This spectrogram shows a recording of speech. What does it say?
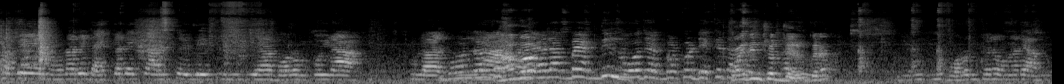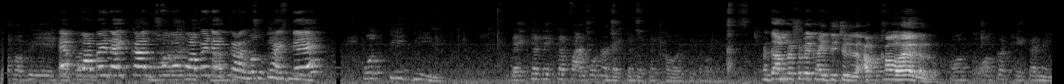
খাবেন ওনারে ডাক্তার আনতে হইবে চিনি দিয়া বরণ কইরা। একদিন রোজ একবার করে ডেকে কয়দিন সহ্য এরকম করে বরণ করে ওনারে আনতে হবে? এ কবে ডাক কাল ছোবা কবে মাংস খাইতে? প্রতিদিন। ডাইকা ডাইকা পারব না ডাইকা ডাইকা খাওয়াইতে হবে। আমরা সবাই খাইতে চলে আপ খাওয়া হয়ে গেল। অত ঠেকা নেই।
